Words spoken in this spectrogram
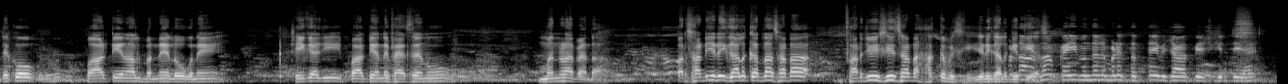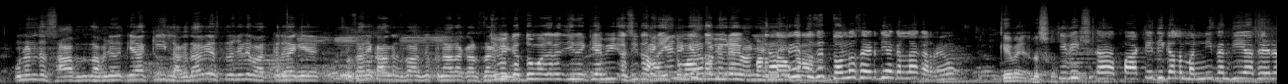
ਦੇਖੋ ਪਾਰਟੀਆਂ ਨਾਲ ਬੰਨੇ ਲੋਕ ਨੇ ਠੀਕ ਹੈ ਜੀ ਪਾਰਟੀਆਂ ਦੇ ਫੈਸਲੇ ਨੂੰ ਮੰਨਣਾ ਪੈਂਦਾ। ਪਰ ਸਾਡੀ ਜਿਹੜੀ ਗੱਲ ਕਰਨਾ ਸਾਡਾ ਫਰਜ਼ ਵੀ ਸੀ ਸਾਡਾ ਹੱਕ ਵੀ ਸੀ ਜਿਹੜੀ ਗੱਲ ਕੀਤੀ ਸਾਹਿਬ ਕਈ ਬੰਦੇ ਨੇ ਬੜੇ ਤੱਤੇ ਵਿਚਾਰ ਪੇਸ਼ ਕੀਤੇ ਹੈ। ਉਹਨਾਂ ਨੇ ਤਾਂ ਸਾਫ਼ ਲਫ਼ਜ਼ਾਂ ਵਿੱਚ ਕਿਹਾ ਕੀ ਲੱਗਦਾ ਵੀ ਇਸ ਤਰ੍ਹਾਂ ਜਿਹੜੇ ਵਰਕਰ ਹੈਗੇ ਆ ਉਹ ਸਾਰੇ ਕਾਂਗਰਸ ਪਾਰਟੀ ਨੂੰ ਕਿਨਾਰਾ ਕਰ ਸਕਦੇ ਜਿਵੇਂ ਗੱਦੂ ਮਾਜਰਾ ਜੀ ਨੇ ਕਿਹਾ ਵੀ ਅਸੀਂ ਤਾਂ ਹਾਈ ਕਮਾਂਡ ਦਾ ਵੀ ਉਰੇ ਬਣਨਾ ਸ਼ਾਸਤਰੀ ਤੁਸੀਂ ਦੋਨੋਂ ਸਾਈਡ ਦੀਆਂ ਗੱਲਾਂ ਕਰ ਰਹੇ ਹੋ? ਕਿਵੇਂ? ਦੱਸੋ। ਕਿ ਵੀ ਅ, ਪਾਰਟੀ ਦੀ ਗੱਲ ਮੰਨਣੀ ਪੈਂਦੀ ਹੈ ਫਿਰ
